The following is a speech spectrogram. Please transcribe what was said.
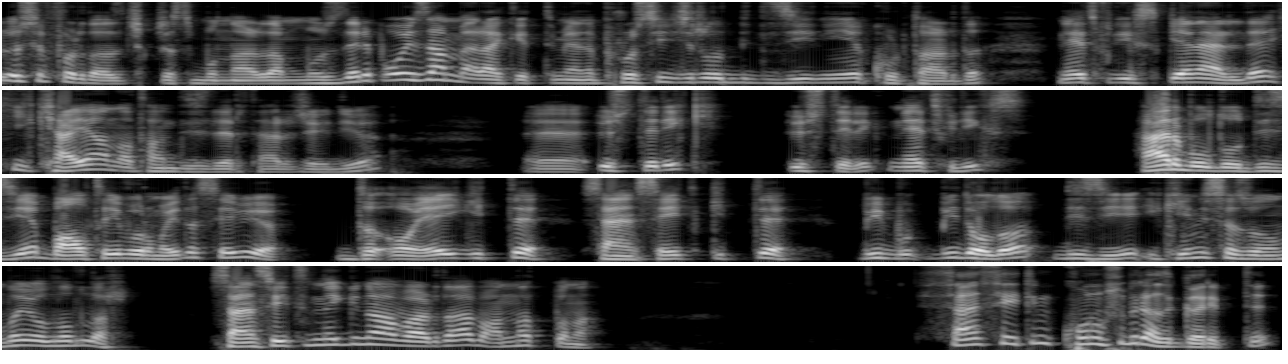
Lucifer da açıkçası bunlardan muzdarip. O yüzden merak ettim yani procedural bir diziyi niye kurtardı? Netflix genelde hikaye anlatan dizileri tercih ediyor. Ee, üstelik üstelik Netflix her bulduğu diziye baltayı vurmayı da seviyor. The OA gitti. Sense8 gitti bir, bir dolu diziyi ikinci sezonunda yolladılar. Sense8'in ne günah vardı abi anlat bana. Sense8'in konusu biraz garipti.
